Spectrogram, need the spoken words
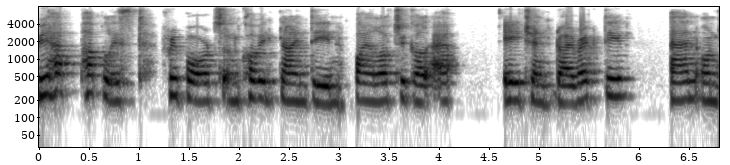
We have published reports on COVID-19 biological agent directive and on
